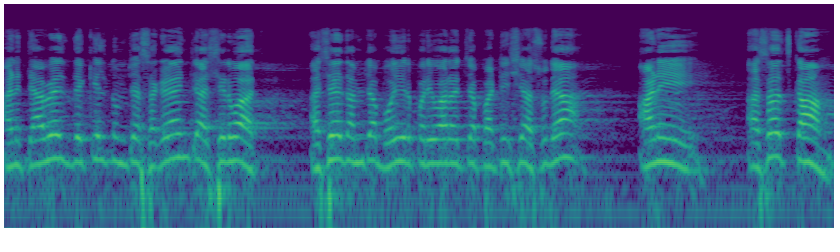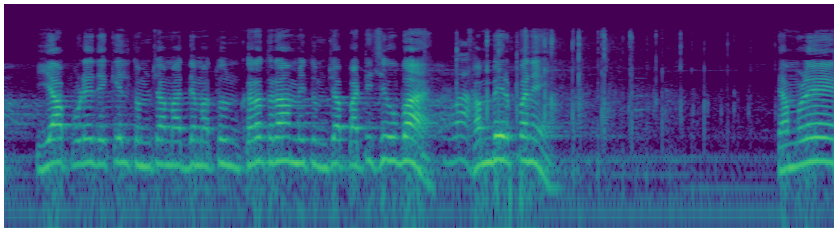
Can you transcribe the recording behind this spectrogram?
आणि त्यावेळेस देखील तुमच्या सगळ्यांचे आशीर्वाद असेच आमच्या भोईर परिवाराच्या पाठीशी असू द्या. आणि असंच काम यापुढे देखील तुमच्या माध्यमातून करत राहा. मी तुमच्या पाठीशी उभा आहे. खंबीरपणे. त्यामुळे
